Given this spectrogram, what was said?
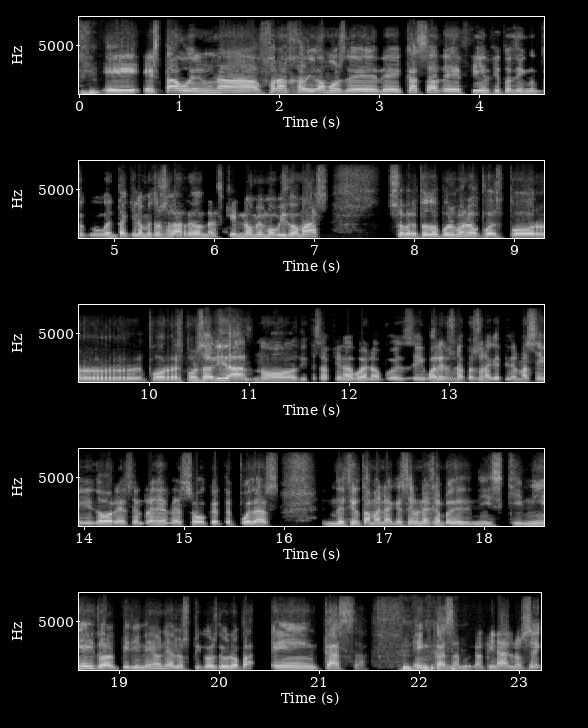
Ujú. Eh, he estado en una franja, digamos, de, de casa de 100, 150 kilómetros a la redonda. Es que no me he movido más sobre todo, pues bueno, pues por, por responsabilidad, ¿no? Dices al final, bueno, pues igual eres una persona que tienes más seguidores en redes o que te puedas, de cierta manera, que ser un ejemplo de ni, ni he ido al Pirineo ni a los picos de Europa en casa, en casa, porque al final, no sé,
